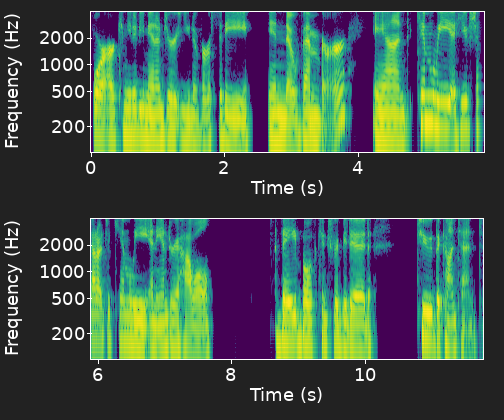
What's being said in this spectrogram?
for our Community Manager University in November. And Kim Lee, a huge shout out to Kim Lee and Andrea Howell. They both contributed to the content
